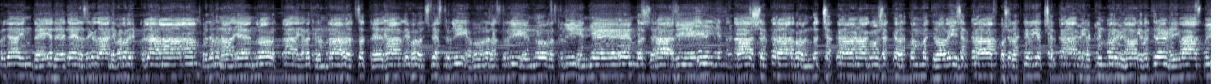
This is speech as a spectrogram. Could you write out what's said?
प्रजायन्ते यदेतेन सिकतानि भवति प्रजानाम् प्रजननायेन्द्रो वृत्ताय शर्करा शर्करत्वम् वज्रो वै शर्कराः पशुरग्निर्यच्छर्कराभिरग्निम् वज्रेणैवास्मै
